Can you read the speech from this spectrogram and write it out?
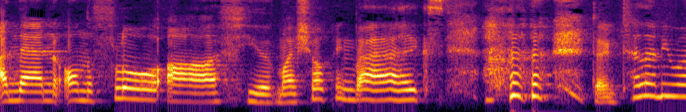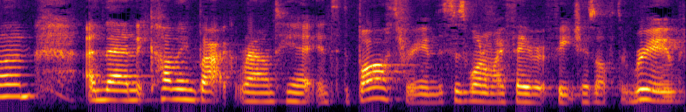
And then on the floor are a few of my shopping bags. Don't tell anyone. And then coming back round here into the bathroom, this is one of my favourite features of the room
